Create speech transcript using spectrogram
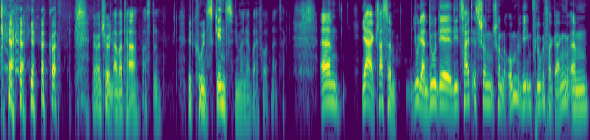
ja, Gott, wenn wir einen schönen Avatar basteln. Mit coolen Skins, wie man ja bei Fortnite sagt. Ähm, ja, klasse. Julian, du, die, die Zeit ist schon, schon um, wie im Fluge vergangen. Ähm,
